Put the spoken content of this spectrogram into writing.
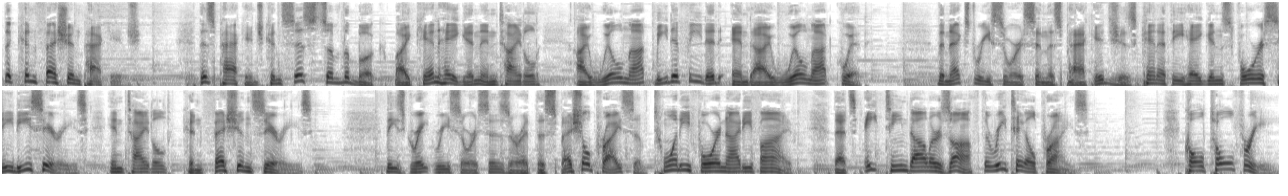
the Confession Package. This package consists of the book by Ken Hagin entitled I Will Not Be Defeated and I Will Not Quit. The next resource in this package is Kenneth E. Hagin's four CD series entitled Confession Series. These great resources are at the special price of $24.95. That's $18 off the retail price. Call toll free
